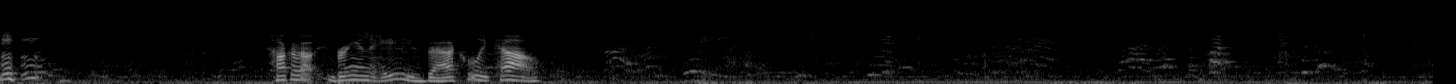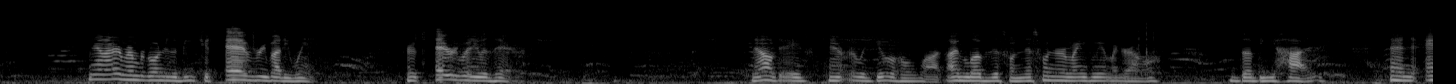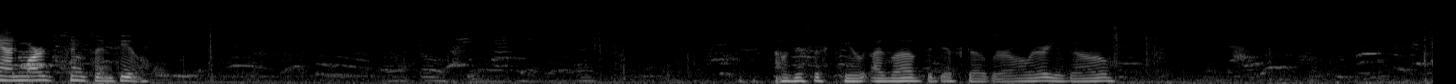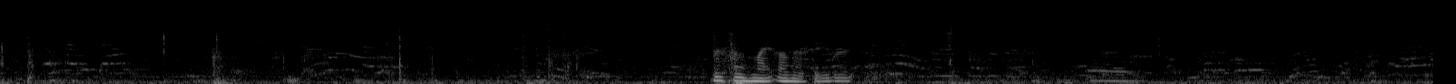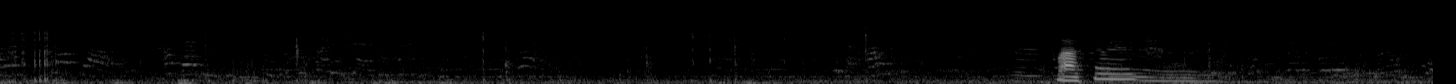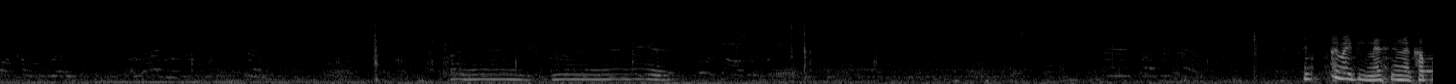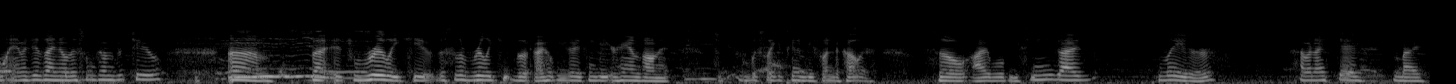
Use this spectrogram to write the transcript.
Talk about bringing the 80s back. Holy cow. Man, I remember going to the beach and everybody went. Everybody was there. Nowadays, can't really do a whole lot. I love this one. This one reminds me of my grandma. The Beehive. And and Marge Simpson too. Oh, this is cute. I love the disco girl. There you go. This one's my other favorite. Last image. Might be missing a couple images. I know this one comes with two. Um, but it's really cute. This is a really cute book. I hope you guys can get your hands on it. It looks like it's going to be fun to color. So I will be seeing you guys later. Have a nice day. Bye.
